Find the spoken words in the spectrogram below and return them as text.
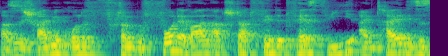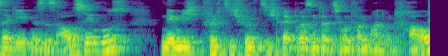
Also sie schreiben im Grunde schon bevor der Wahlakt stattfindet fest, wie ein Teil dieses Ergebnisses aussehen muss, nämlich 50-50 Repräsentation von Mann und Frau.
